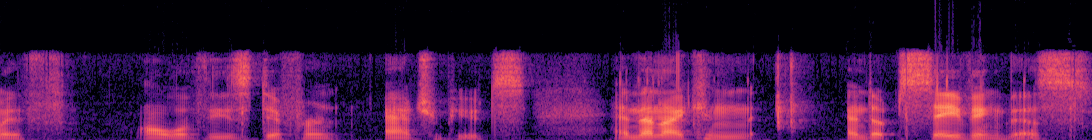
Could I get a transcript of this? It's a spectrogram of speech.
with all of these different attributes. And then I can end up saving this.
